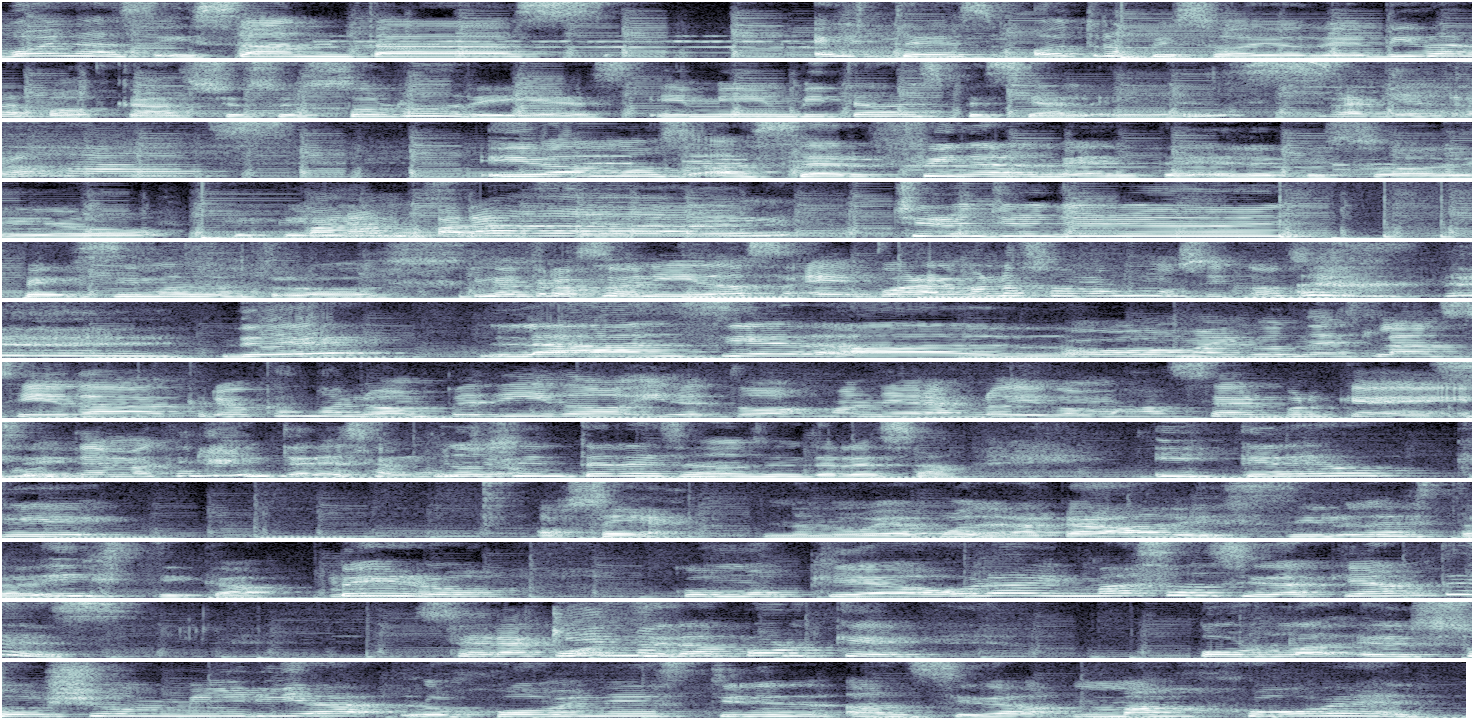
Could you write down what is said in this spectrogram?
Buenas y santas. Este es otro episodio de Viva la Podcast. Yo soy Sol Rodríguez y mi invitada especial es Raquel Rojas. Y vamos a hacer finalmente el episodio que queríamos Paran, paran. hacer. Chirun, chirun, chirun. Pésimos nuestros Nuestros sonidos, eh, por algo no somos músicos. de la ansiedad. Oh my goodness, la ansiedad. Creo que nos lo han pedido y de todas maneras lo íbamos a hacer porque es Sí. un tema que nos interesa mucho. Nos interesa, nos interesa. Y creo que, o sea, no me voy a poner acá a decir una estadística, pero como que ahora hay más ansiedad que antes. ¿Será que Pues, ¿Será porque por la- el social media los jóvenes tienen ansiedad más joven?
